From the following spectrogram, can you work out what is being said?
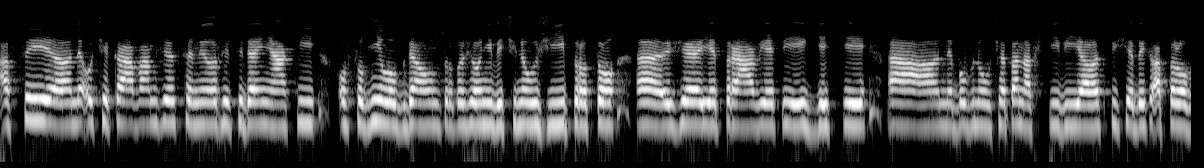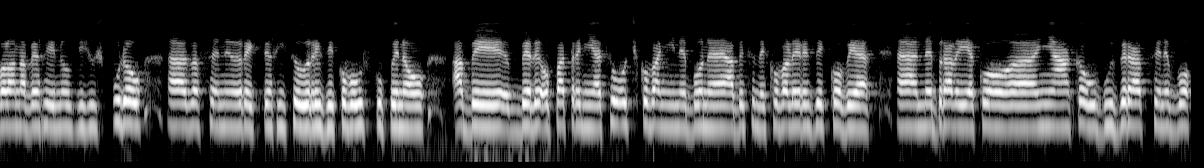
asi eh, neočekávám, že seniori si dají nějaký osobní lockdown, protože oni většinou žijí proto, že je právě ty jejich děti nebo vnoučata navštíví, ale spíše bych apelovala na veřejnost, když už půjdou za seniory, kteří jsou rizikovou skupinou, aby byli opatrní, ať jsou očkovaní nebo ne, aby se nechovali rizikově rizikově eh, nebrali jako eh, nějakou buzraci nebo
